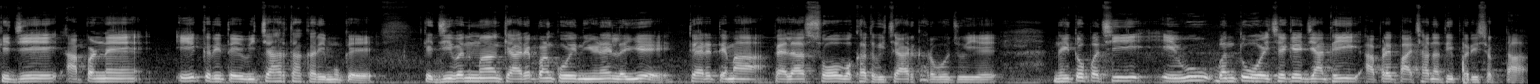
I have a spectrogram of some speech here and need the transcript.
કે જે આપણને એક રીતે વિચારતા કરી મૂકે કે જીવનમાં ક્યારે પણ કોઈ નિર્ણય લઈએ ત્યારે તેમાં પહેલાં સો વખત વિચાર કરવો જોઈએ. નહીં તો પછી એવું બનતું હોય છે કે જ્યાંથી આપણે પાછા નથી ફરી શકતા.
